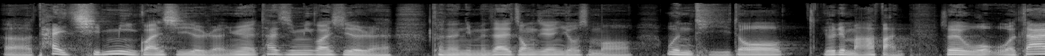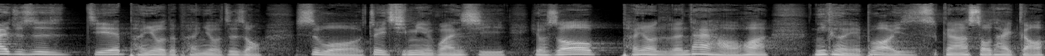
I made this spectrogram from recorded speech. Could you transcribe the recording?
呃太亲密关系的人，因为太亲密关系的人，可能你们在中间有什么问题都有点麻烦，所以我我大概就是接朋友的朋友这种是我最亲密的关系。有时候朋友人太好的话，你可能也不好意思跟他收太高，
